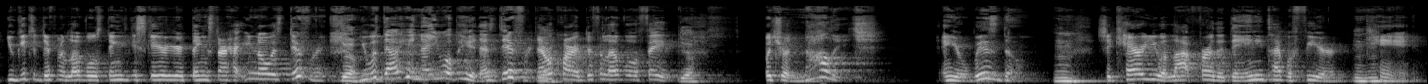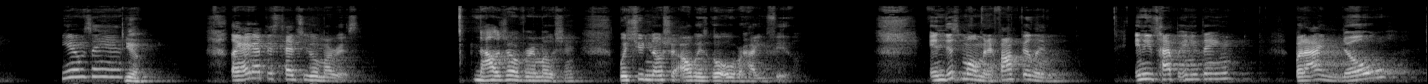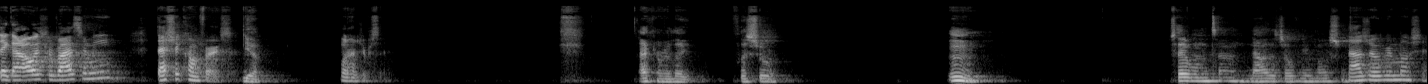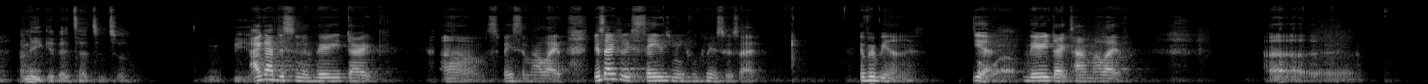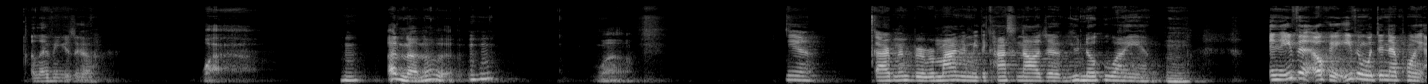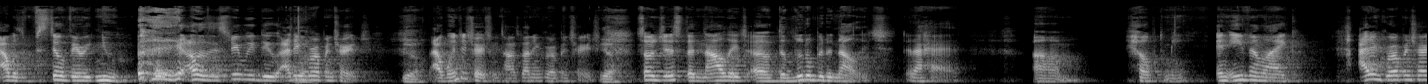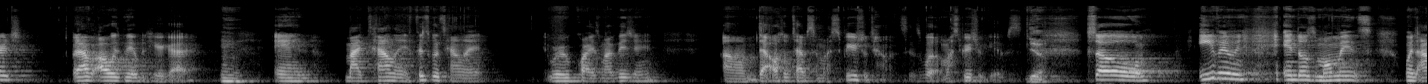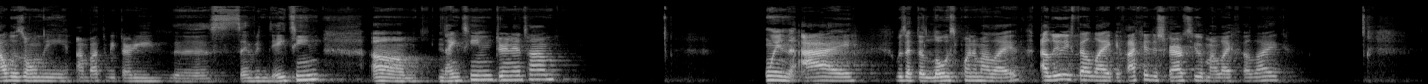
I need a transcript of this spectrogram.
you get to different levels, things get scarier, things start, ha- you know, it's different. Yeah. You was down here, now you up here. That's different. That Yeah. requires a different level of faith. Yeah. But your knowledge and your wisdom Mm. should carry you a lot further than any type of fear can. You know what I'm saying? Mm-hmm. Yeah. Like I got this tattoo on my wrist. Knowledge over emotion, which you know should always go over how you feel. In this moment, if I'm feeling any type of anything, but I know that God always provides for me, that should come first. Yeah. 100%. I can relate for sure. Mm. Say it one more time. Knowledge over emotion. Knowledge over emotion. I need to get that tattoo too. Be- I got this in a very dark um, space in my life. This actually saved me from committing suicide, if we're being honest. Yeah, wow. very dark time in my life. Uh, 11 years ago. Wow. Hmm? I did not know that. Mm-hmm. Wow. Yeah. I remember reminding me the constant knowledge of you know who I am. And even okay, even within that point, I was still very new. I was extremely new. I didn't Yeah. grow up in church. Yeah. I went to church sometimes, but I didn't grow up in church. Yeah. So just the knowledge of the little bit of knowledge that I had um, helped me. And even like, I didn't grow up in church, but I've always been able to hear God. And my talent, physical talent, requires my vision. Um, that also taps into my spiritual talents as well, my spiritual gifts. Yeah. So even in those moments when I was only, I'm about to be 37, 18, um, 19 during that time, when I was at the lowest point of my life, I literally felt like if I could describe to you what my life felt like,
